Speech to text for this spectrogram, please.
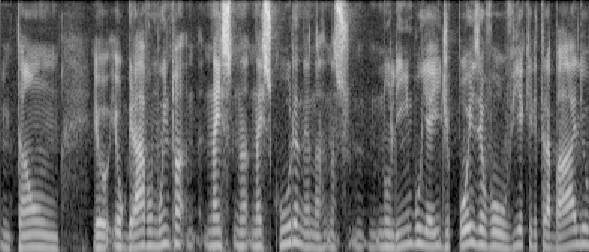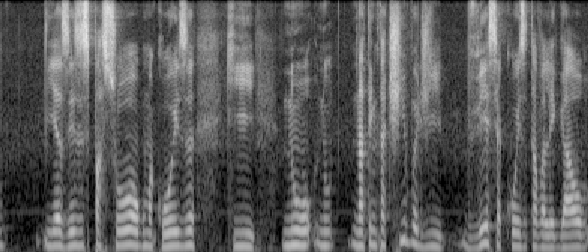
Então, eu, eu gravo muito na, na, na escura, né, na, na, no limbo, e aí depois eu vou ouvir aquele trabalho e às vezes passou alguma coisa que no, no na tentativa de ver se a coisa estava legal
